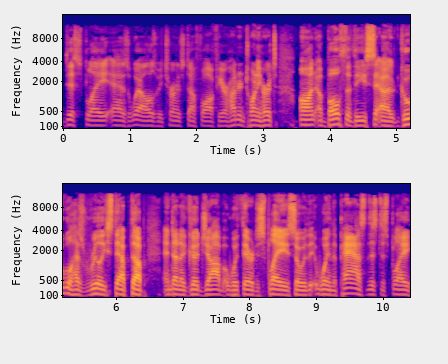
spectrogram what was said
display as well as we turn stuff off here. 120 hertz on uh, both of these. Uh, google has really stepped up and done a good job with their displays. So when in the past this display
